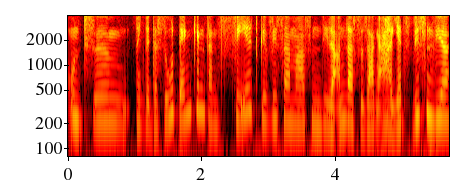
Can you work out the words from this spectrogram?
Und ähm, wenn wir das so denken, dann fehlt gewissermaßen dieser Anlass zu sagen, ah, jetzt wissen wir,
